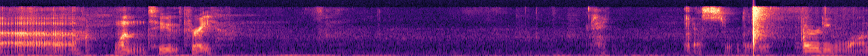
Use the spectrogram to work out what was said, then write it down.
Uh, one, two, three. Guess we'll do 31.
